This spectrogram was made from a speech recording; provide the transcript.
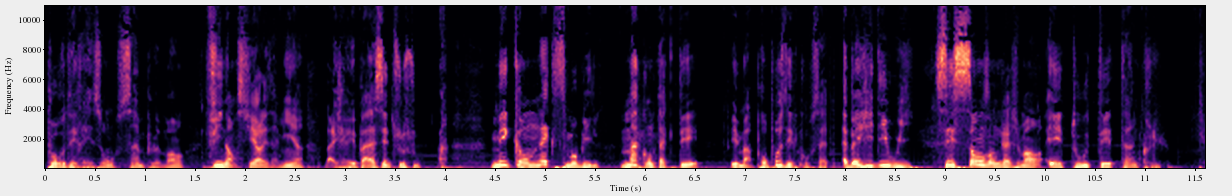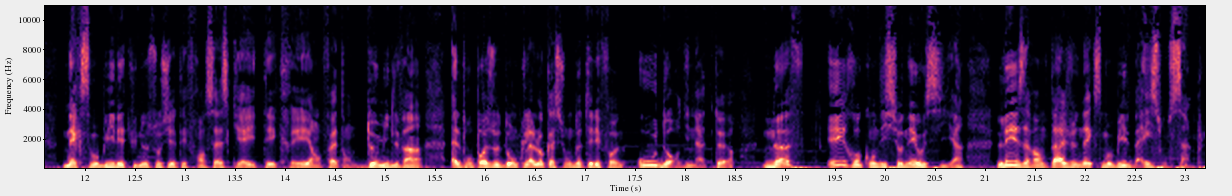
pour des raisons simplement financières les amis. Hein. J'avais pas assez de sous-sous. hein. Mais quand Next Mobile m'a contacté, et m'a proposé le concept, eh ben j'ai dit oui. C'est sans engagement et tout est inclus. Next Mobile est une société française qui a été créée en fait en 2020. Elle propose donc la location de téléphones ou d'ordinateurs neufs et reconditionnés aussi. hein. Les avantages de Next Mobile, bah, ils sont simples.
